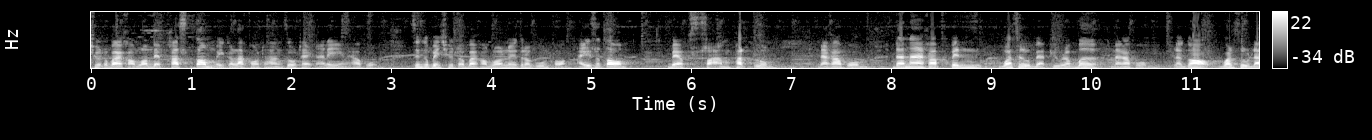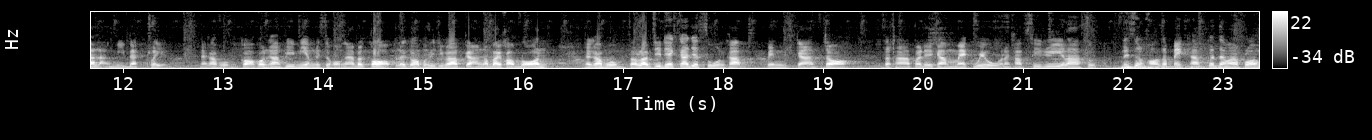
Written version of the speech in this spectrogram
ชุดระบายความร้อนแบบคัสตอมเอกลักษณ์ของทาง Zotac นั่นเองนะครับผม ซึ่งก็เป็นชุดระบายความร้อนในตระกูลของ Ice Storm แบบ3พัดลมนะครับผม ด้านหน้าครับเป็นวัสดุแบบผิวรับเบอร์นะครับผม แล้วก็วัสดุด้านหลังมีแบ็คเพลทนะครับผม ก็ค่อนข้างพรีเมียมในส่วนของงานประกอบ แล้วก็ประสิทธิภาพการระบายความร้อนนะครับผมสำหรับ GTX 970 ครับ เป็นการ์ดจอสถาปัตยกรรม Macwell นะครับซีรีส์ล่าสุด ในส่วนของสเปคครับก็จะมาพร้อม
